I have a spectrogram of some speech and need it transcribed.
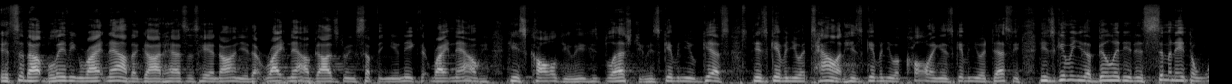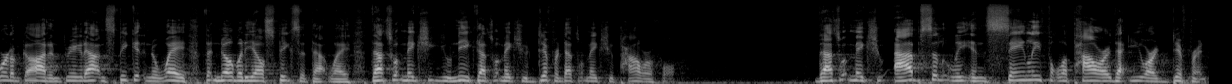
It's about believing right now that God has his hand on you, that right now God's doing something unique, that right now he's called you, he's blessed you, he's given you gifts, he's given you a talent, he's given you a calling, he's given you a destiny, he's given you the ability to disseminate the word of God and bring it out and speak it in a way that nobody else speaks it that way. That's what makes you unique, that's what makes you different, that's what makes you powerful. That's what makes you absolutely insanely full of power that you are different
